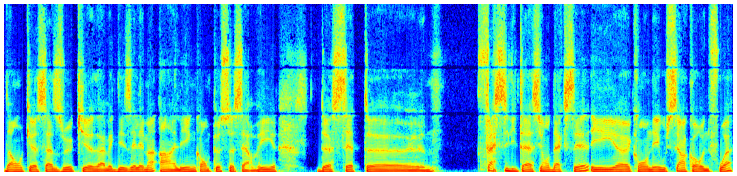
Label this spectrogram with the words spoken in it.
Donc, ça se veut qu'avec des éléments en ligne qu'on puisse se servir de cette facilitation d'accès et euh, qu'on ait aussi, encore une fois,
